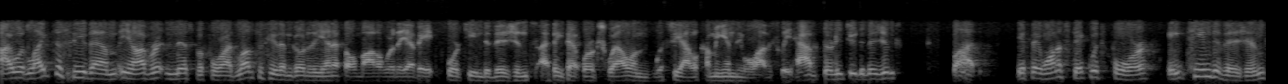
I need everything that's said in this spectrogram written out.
I would like to see them, you know, I've written this before. I'd love to see them go to the NFL model where they have eight, 14 divisions. I think that works well. And with Seattle coming in, they will obviously have 32 divisions. But if they want to stick with four, 18 divisions,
